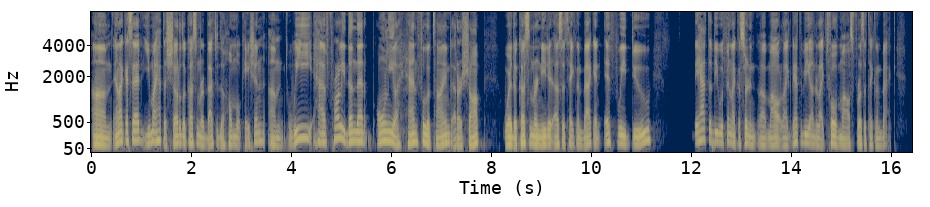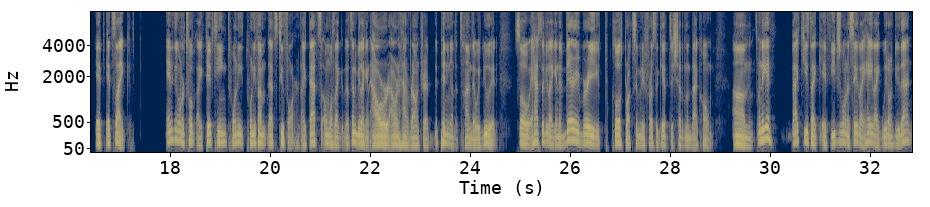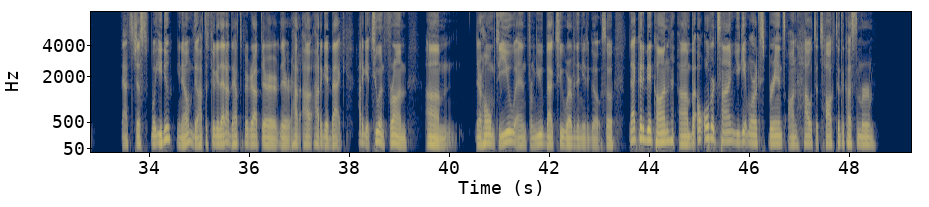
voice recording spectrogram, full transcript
Um, and like I said, you might have to shuttle the customer back to the home location. Um, we have probably done that only a handful of times at our shop where the customer needed us to take them back. And if we do, they have to be within like a certain uh, mile, like they have to be under like 12 miles for us to take them back. If it's like anything over 12, like 15, 20, 25, that's too far. Like that's almost like, that's to be like an hour, hour and a half round trip, depending on the time that we do it. So it has to be like in a very, very close proximity for us to get to shuttle them back home. Um, and again, back to you, like if you just want to say like, hey, like we don't do that, that's just what you do. You know, they'll have to figure that out. They have to figure out their their how to, how, how to get back, how to get to and from um their home to you and from you back to wherever they need to go. So that could be a con. Um, but over time, you get more experience on how to talk to the customer,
